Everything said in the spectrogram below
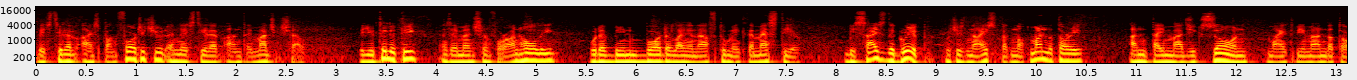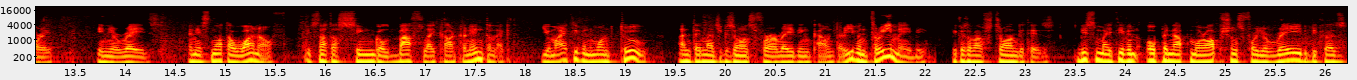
they still have Icebound Fortitude and they still have Anti-Magic Shell. The utility, as I mentioned for Unholy, would have been borderline enough to make them S tier. Besides the grip, which is nice but not mandatory, Anti-Magic Zone might be mandatory in your raids. And it's not a one-off, it's not a single buff like Arcane Intellect. You might even want two anti-magic zones for a raid encounter, even three maybe, because of how strong it is. This might even open up more options for your raid because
